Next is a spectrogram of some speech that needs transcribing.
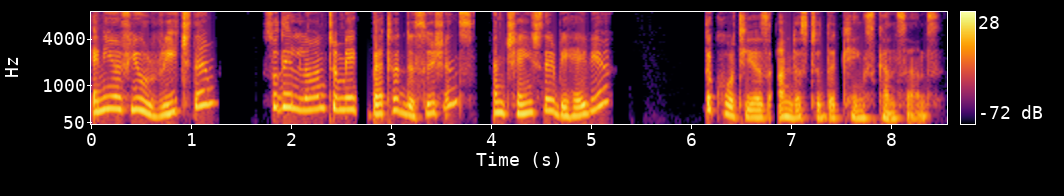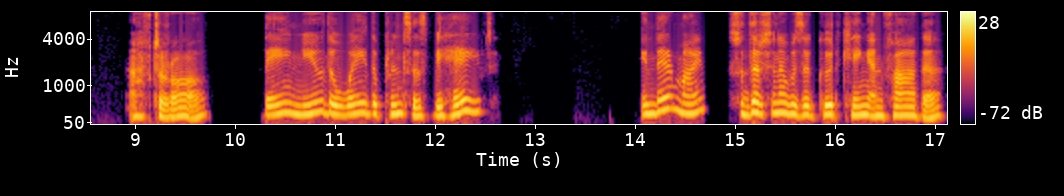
any of you reach them so they learn to make better decisions and change their behavior? The courtiers understood the king's concerns. After all, they knew the way the princess behaved. In their mind, Sudarshana was a good king and father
